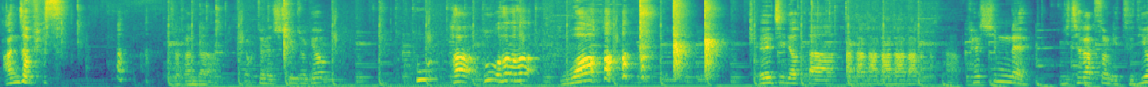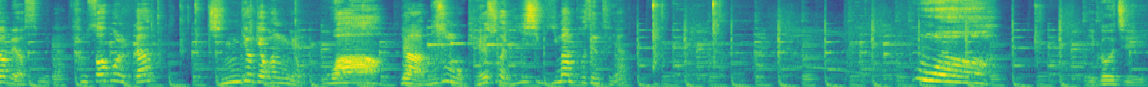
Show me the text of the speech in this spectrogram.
안 잡혔어. 자 간다. 역전의 7조격 후하 후하하. 와! 개지렸다. 다다다다다다. 자 80렙 2차 각성기 드디어 배웠습니다. 한번 써볼까? 진격의 황룡. 와야 무슨 뭐 개수가 22만 퍼센트냐? 우와 이거지.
